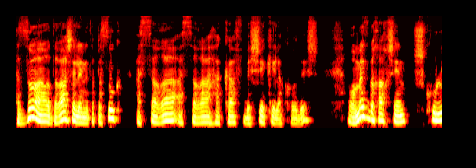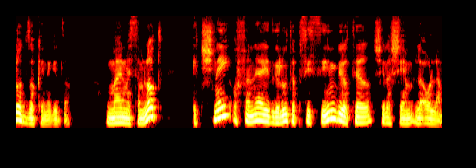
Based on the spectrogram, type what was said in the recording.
הזוהר דרש עליהן את הפסוק עשרה עשרה הקף בשקל הקודש, רומז בכך שהן שקולות זו כנגד זו. ומה הן מסמלות? את שני אופני ההתגלות הבסיסיים ביותר של השם לעולם.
